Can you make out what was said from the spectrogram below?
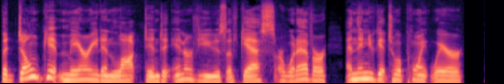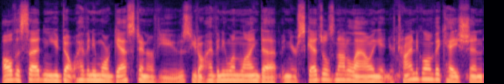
but don't get married and locked into interviews of guests or whatever and then you get to a point where all of a sudden you don't have any more guest interviews, you don't have anyone lined up and your schedule's not allowing it and you're trying to go on vacation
